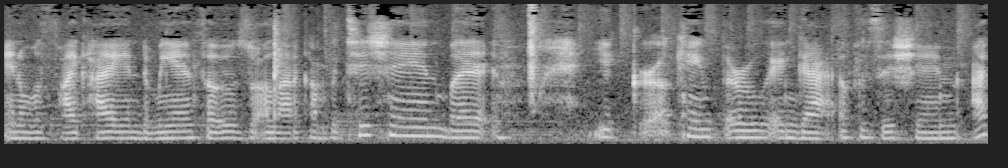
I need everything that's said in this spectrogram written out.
and it was like high in demand so it was a lot of competition but your girl came through and got a position. I,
